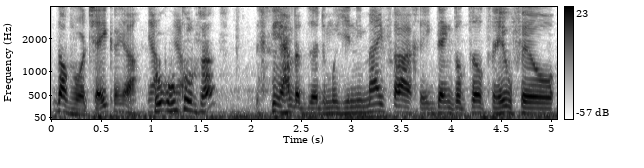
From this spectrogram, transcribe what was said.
dat wordt zeker, ja. ja hoe hoe ja. komt dat? Ja, dat, dat moet je niet mij vragen. Ik denk dat, dat heel veel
